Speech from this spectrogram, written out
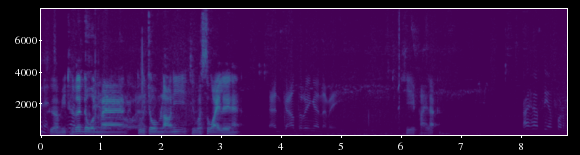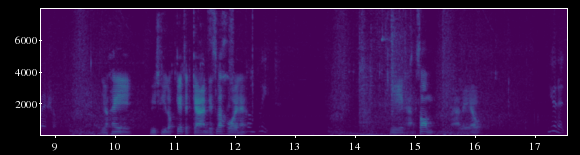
Unit เผื่อมีเทอ ready. ร์โดนมาตู่โจมเรานี่ถือว่าซวยเลยนะ Encountering enemy. โอเค ไปละ I have the information. เดี๋ยวให้วีทีล็อกเก็ตจัดการเดสลาคอยนะ Complete. โอเคฐานซ่อมมาแล้ว Unit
